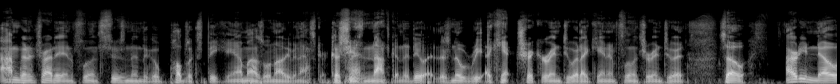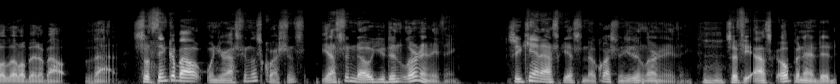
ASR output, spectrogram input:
I'm going to try to influence Susan into go public speaking. I might as well not even ask her because she's not going to do it. There's no, re- I can't trick her into it. I can't influence her into it. So I already know a little bit about that. So think about when you're asking those questions, yes and no, you didn't learn anything. So you can't ask yes and no questions. You didn't learn anything. Mm-hmm. So if you ask open ended,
